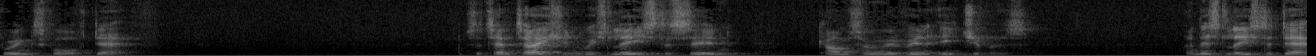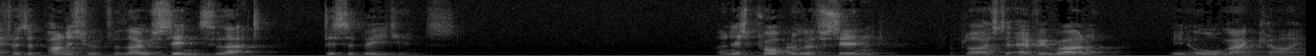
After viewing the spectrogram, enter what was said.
brings forth death. So, temptation which leads to sin comes from within each of us. And this leads to death as a punishment for those sins, for that disobedience. And this problem of sin applies to everyone in all mankind.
